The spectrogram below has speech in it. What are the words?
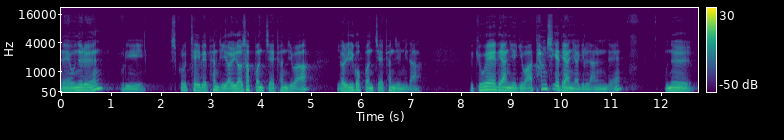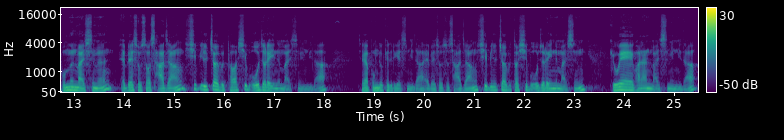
네, 오늘은 우리 스크루테이프의 편지 16번째 편지와 17번째 편지입니다. 그 교회에 대한 얘기와 탐식에 대한 이야기를 나누는데 오늘 본문 말씀은 에베소서 4장 11절부터 15절에 있는 말씀입니다. 제가 봉독해 드리겠습니다. 에베소서 4장 11절부터 15절에 있는 말씀 교회에 관한 말씀입니다.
